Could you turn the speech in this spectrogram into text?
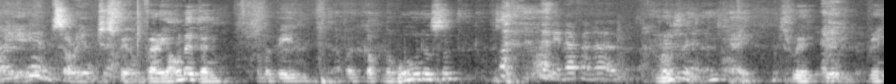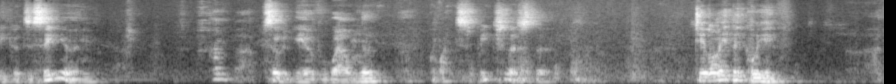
why are you here? I'm sorry, I'm just feel very honoured and have I been, have I got an award or something? You never know. Right, okay. It's really, really, really good to see you and I'm absolutely overwhelmed and I'm quite speechless that Do you like the Queen? I,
